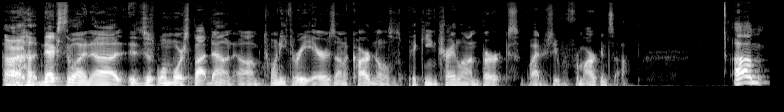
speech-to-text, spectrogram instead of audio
All right. Uh, next one uh, is just one more spot down. Um, twenty three Arizona Cardinals picking Treylon Burks, wide receiver from Arkansas. Um,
